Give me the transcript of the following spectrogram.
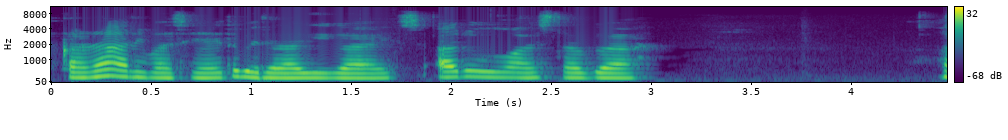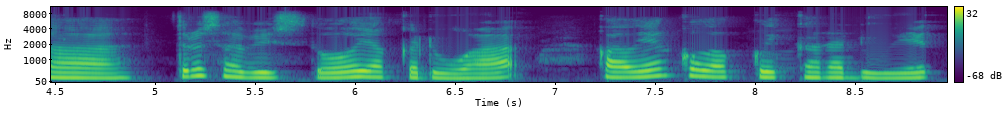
Karena animasinya itu beda lagi guys. Aduh astaga. Nah terus habis itu yang kedua kalian kalau klik karena duit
